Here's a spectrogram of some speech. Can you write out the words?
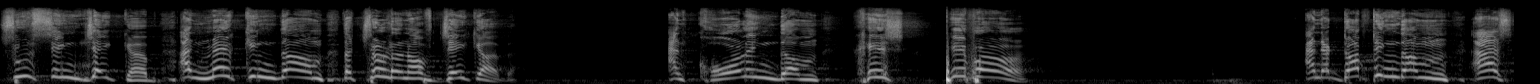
choosing Jacob and making them the children of Jacob and calling them his people and adopting them as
